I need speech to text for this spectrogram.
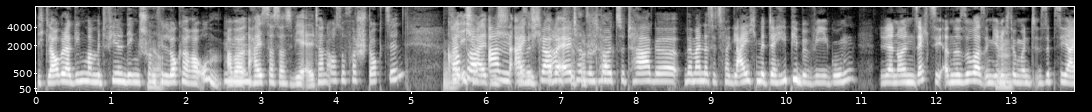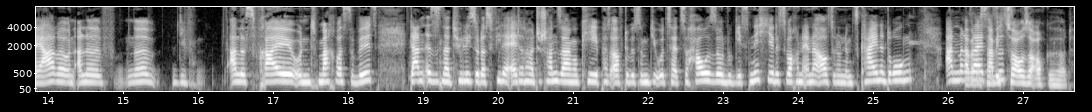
Ich glaube, da ging man mit vielen Dingen schon Ja. viel lockerer um. Aber heißt das, dass wir Eltern auch so verstockt sind? Kommt drauf halt mich an. Also eigentlich ich glaube, Eltern sind heutzutage, wenn man das jetzt vergleicht mit der Hippie-Bewegung, in der 69, also sowas in die Mhm. Richtung und 70er Jahre und alle, ne, die alles frei und mach, was du willst, dann ist es natürlich so, dass viele Eltern heute schon sagen, okay, pass auf, du bist um die Uhrzeit zu Hause und du gehst nicht jedes Wochenende aus und du nimmst keine Drogen. Aber Andererseits das habe ich zu Hause auch gehört.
